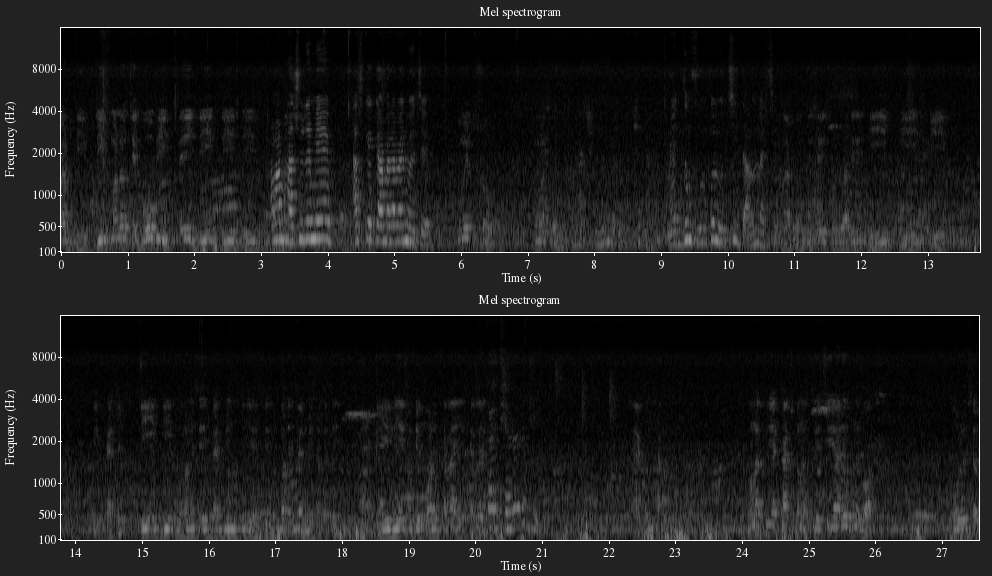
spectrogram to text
আর ডিপ ডিপ মানে হচ্ছে গভীর। সেই ডিপ ডিপ ডিপ আমার ভাসুরের মেয়ে আজকে ক্যামেরাম্যান হয়েছে। তুমি একটু শো তোমার একদম ফুলকো লুচি দারুণ লাগছে। না বলছি সেই ছোটবেলা থেকে ডিপ ডিপ ডিপ ঠিক আছে ডিপ ডিপ ওখানে সেই ব্যাডমিন্টন যে সেই বলে? ব্যাডমিন্টনটা সেই ইয়ে নিয়ে বল খেলা এই খেলা। এখন খেলা। ওনা তুই এক কাজ কর না তুই চেয়ারে ওখানে বস। ওর ওইসব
